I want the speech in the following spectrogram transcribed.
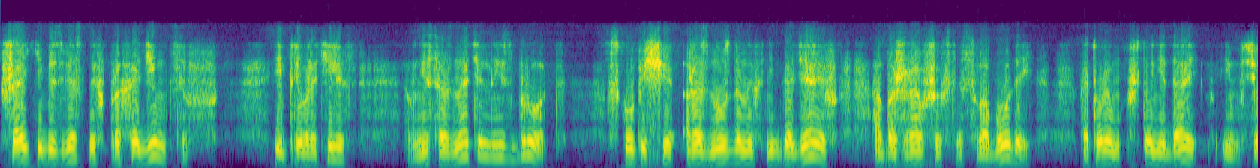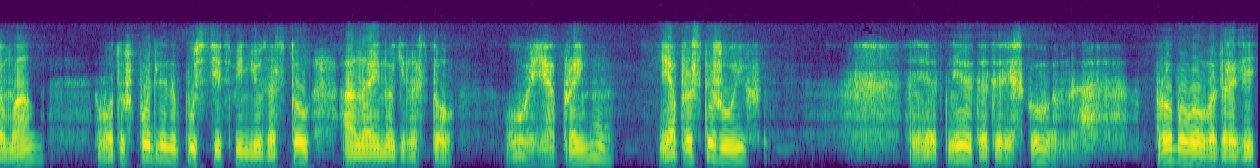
шайки безвестных проходимцев и превратились в несознательный сброд, в скопище разнузданных негодяев, обожравшихся свободой, которым, что не дай, им все мало, вот уж подлинно пусти свинью за стол, а она и ноги на стол. Ой, я пройму, я простыжу их. Нет, нет, это рискованно. Пробовал возразить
